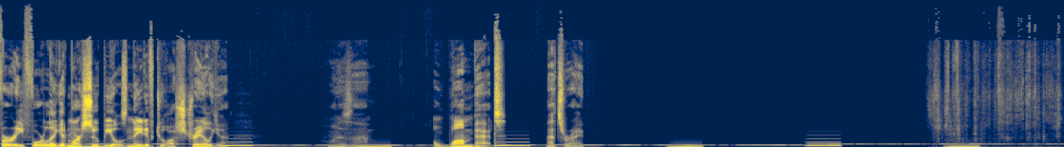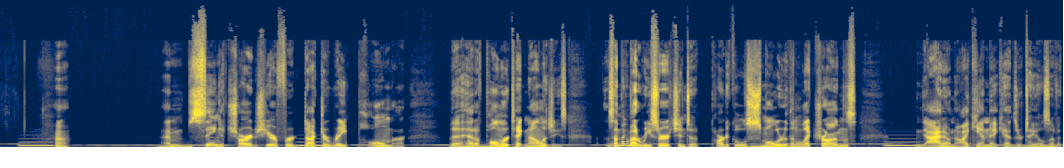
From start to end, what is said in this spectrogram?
Furry four legged marsupials native to Australia. What is that? A wombat. That's right. Huh. I'm seeing a charge here for Dr. Ray Palmer, the head of Palmer Technologies. Something about research into particles smaller than electrons. I don't know. I can't make heads or tails of it.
